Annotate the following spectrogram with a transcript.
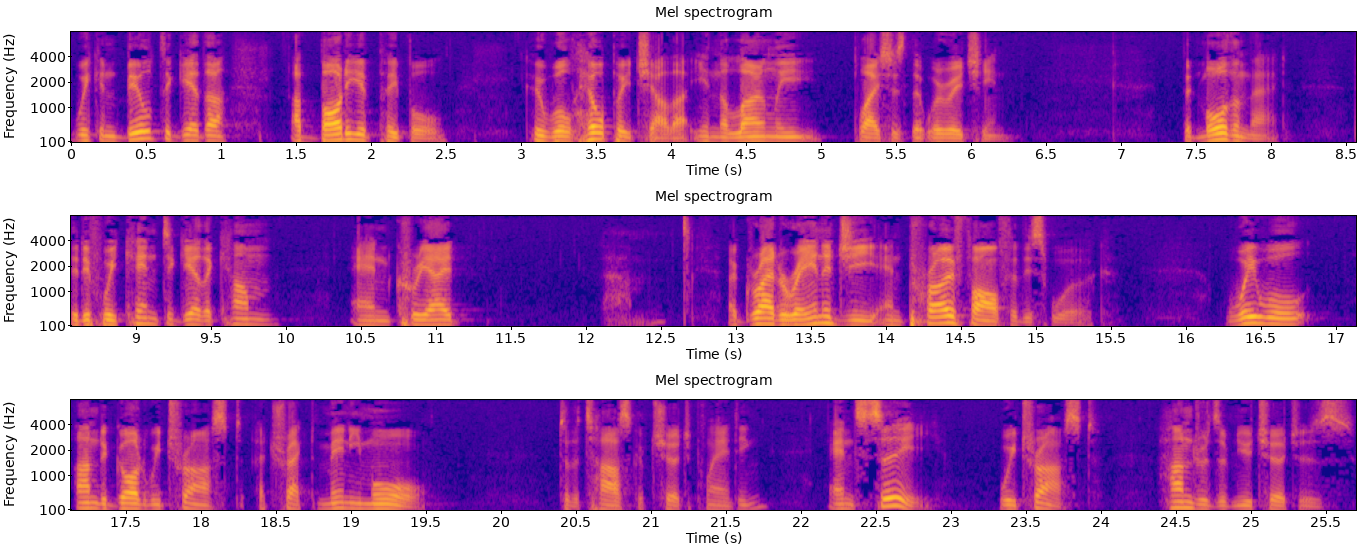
we can build together a body of people who will help each other in the lonely places that we're each in. But more than that, that if we can together come and create a greater energy and profile for this work, we will under God we trust, attract many more to the task of church planting and see, we trust, hundreds of new churches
